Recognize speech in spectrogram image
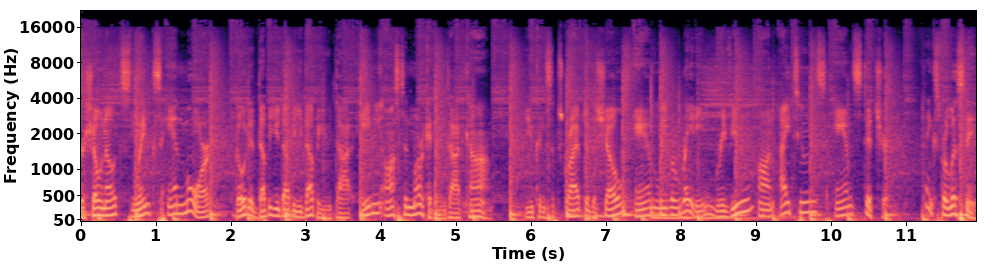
For show notes, links, and more, go to www.amyaustinmarketing.com. You can subscribe to the show and leave a rating review on iTunes and Stitcher. Thanks for listening.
